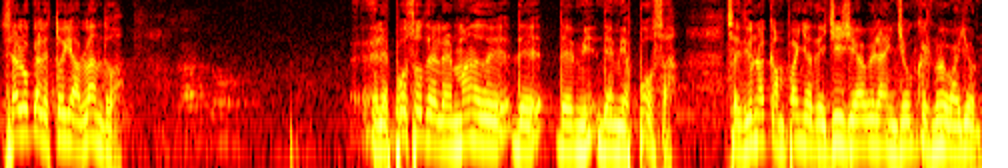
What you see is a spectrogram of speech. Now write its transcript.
Sé lo que le estoy hablando el esposo de la hermana de, mi, esposa, se dio una campaña de Gigi Ávila en Yonkers, Nueva York.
